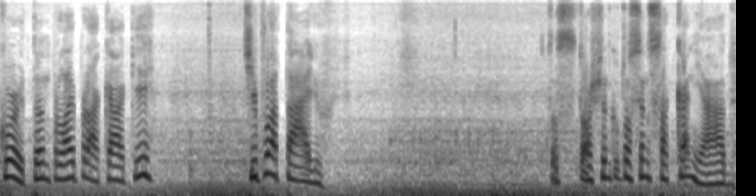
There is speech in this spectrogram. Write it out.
cortando pra lá e pra cá aqui. Tipo atalho. Tô, tô achando que eu tô sendo sacaneado.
